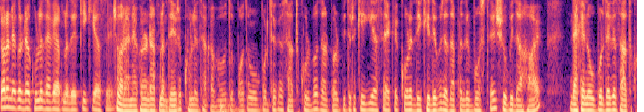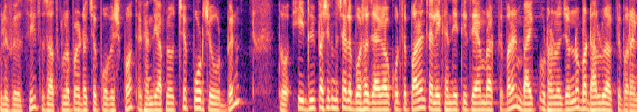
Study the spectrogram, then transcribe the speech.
চলেন, এখন এটা খুলে দেখে আপনাদের কী কী আছে। চলেন, এখন এটা আপনাদের খুলে দেখাবো। তো প্রথম উপর থেকে ছাদ খুলবো, তারপর ভিতরে কী কী আছে এক এক করে দেখিয়ে দেবো যাতে আপনাদের বুঝতে সুবিধা হয়। দেখেন, উপর থেকে ছাদ খুলে ফেলছি। তো ছাদ খোলার পর এটা হচ্ছে প্রবেশ পথ। এখান দিয়ে আপনি হচ্ছে পড়ছে উঠবেন। তো এই দুই পাশে কিন্তু চাইলে বসার জায়গাও করতে পারেন। চাইলে এখান দিয়ে একটি র্যাম রাখতে পারেন বাইক ওঠানোর জন্য বা ঢালু রাখতে পারেন।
